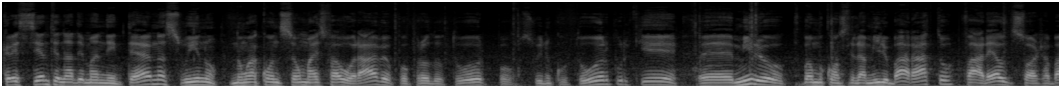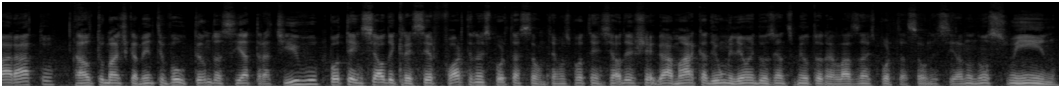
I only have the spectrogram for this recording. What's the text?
crescente na demanda interna, suíno numa condição mais favorável para o produtor, para o suinocultor, porque é, milho, vamos considerar milho barato, farelo de soja barato, automaticamente voltando a ser atrativo, potencial de crescer forte na exportação. Temos potencial de chegar à marca de 1 milhão e 200 mil toneladas na exportação nesse ano no suíno.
